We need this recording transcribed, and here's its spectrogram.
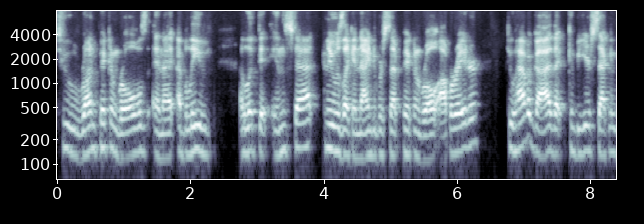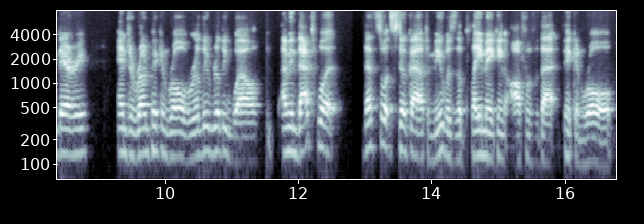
to run pick and rolls, and I, I believe I looked at Instat, he was like a 90% pick and roll operator. To have a guy that can be your secondary and to run pick and roll really, really well. I mean, that's what that's what stuck out to me was the playmaking off of that pick and roll.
